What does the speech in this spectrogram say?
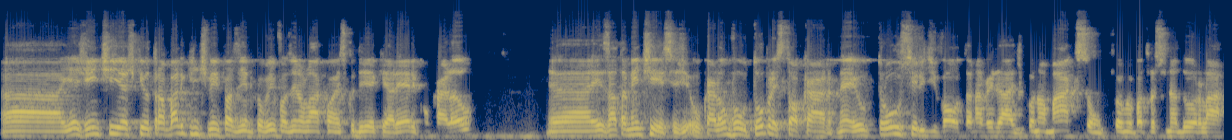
Ah, e a gente, acho que o trabalho que a gente vem fazendo, que eu venho fazendo lá com a escuderia Chiarelli, com o Carlão, é exatamente esse. O Carlão voltou para Stock Car, né? Eu trouxe ele de volta, na verdade, quando a Maxon, que foi meu patrocinador lá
